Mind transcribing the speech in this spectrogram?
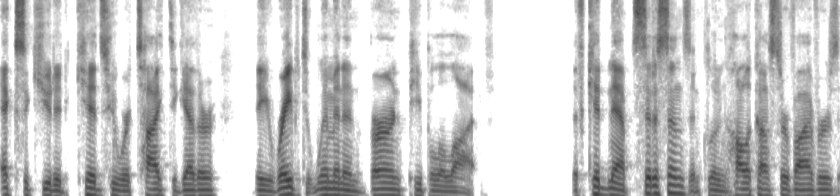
executed kids who were tied together. They raped women and burned people alive. They've kidnapped citizens, including Holocaust survivors,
